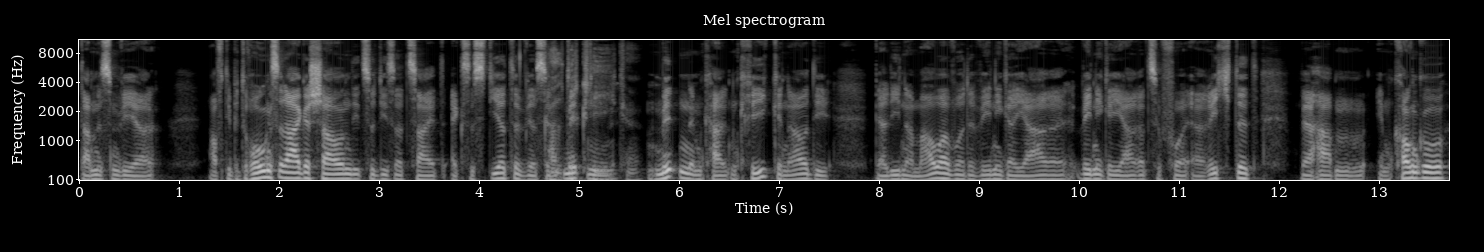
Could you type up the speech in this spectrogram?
da müssen wir auf die Bedrohungslage schauen, die zu dieser Zeit existierte. Wir sind mitten, Krieg, ja. mitten im Kalten Krieg, genau. Die Berliner Mauer wurde weniger Jahre, wenige Jahre zuvor errichtet. Wir haben im Kongo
